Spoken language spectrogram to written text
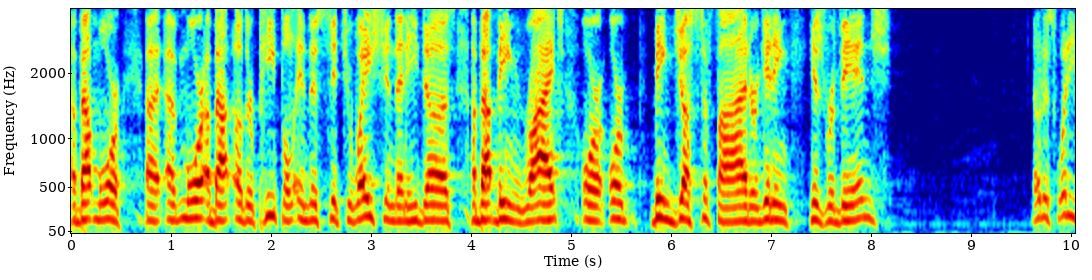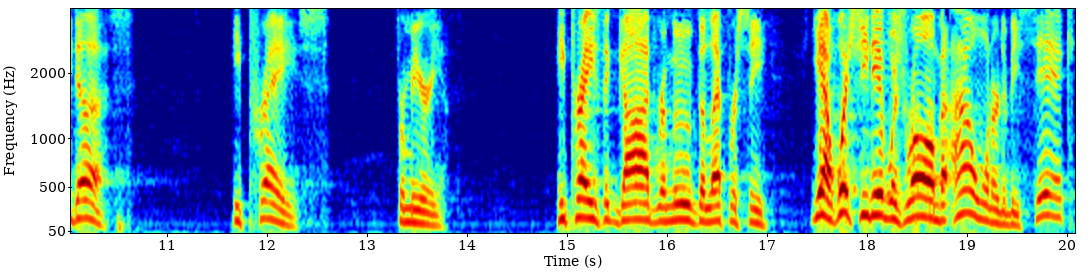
about more, uh, uh, more about other people in this situation than he does about being right or, or being justified or getting his revenge. Notice what he does. He prays for Miriam. He prays that God remove the leprosy. Yeah, what she did was wrong, but I don't want her to be sick.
